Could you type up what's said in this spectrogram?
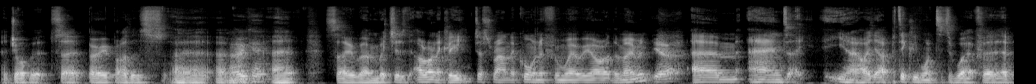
a job at uh, Berry Brothers. Uh, um, okay. Uh, so, um, which is ironically just around the corner from where we are at the moment. Yeah. Um, and uh, you know, I, I, particularly wanted to work for a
